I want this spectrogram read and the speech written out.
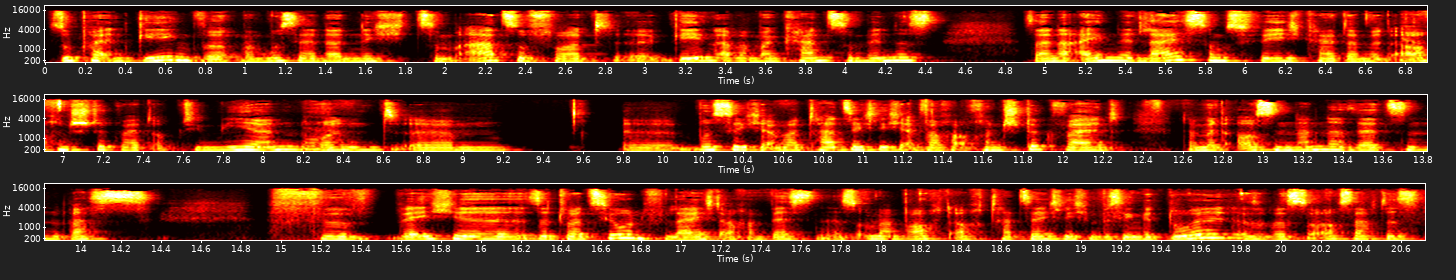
super entgegenwirken. Man muss ja dann nicht zum Arzt sofort äh, gehen, aber man kann zumindest seine eigene Leistungsfähigkeit damit ja. auch ein Stück weit optimieren ja. und ähm, äh, muss sich aber tatsächlich einfach auch ein Stück weit damit auseinandersetzen, was für welche Situation vielleicht auch am besten ist. Und man braucht auch tatsächlich ein bisschen Geduld. Also was du auch sagtest,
